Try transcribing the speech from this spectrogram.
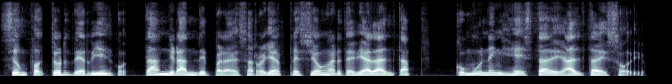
sea un factor de riesgo tan grande para desarrollar presión arterial alta como una ingesta de alta de sodio.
